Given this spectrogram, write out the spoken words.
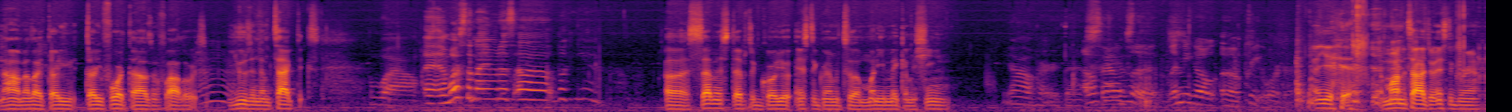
Now I'm at like 30, 34,000 followers using them tactics. wow. And, and what's the name of this uh book again? Uh, seven steps to grow your Instagram into a money making machine. Y'all heard that. Okay, Seven look. Let me go uh, pre-order. Uh, Yeah, monetize your Instagram.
